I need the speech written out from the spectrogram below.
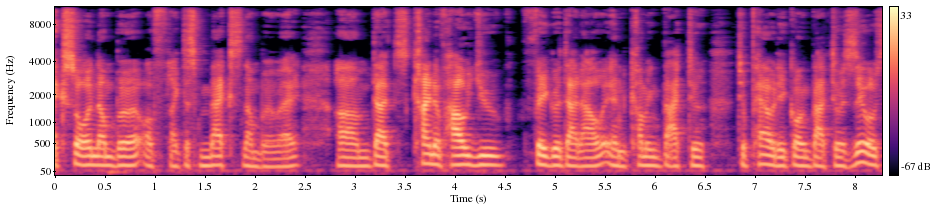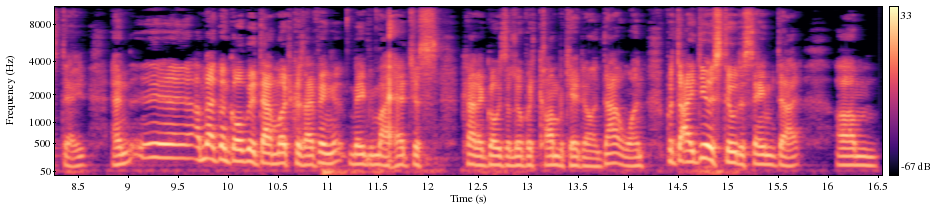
XOR number of like this max number, right? Um, that's kind of how you figure that out and coming back to to parity, going back to a zero state. And eh, I'm not gonna go over it that much because I think maybe my head just kind of goes a little bit complicated on that one. But the idea is still the same that um,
